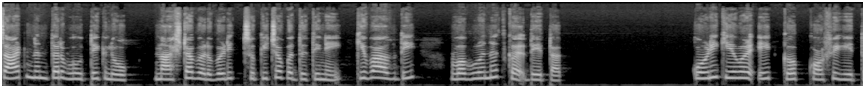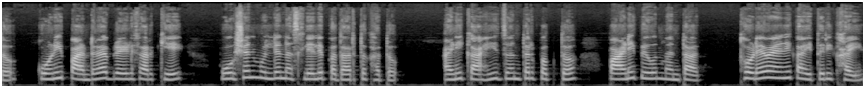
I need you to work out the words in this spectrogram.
साठ नंतर बहुतेक लोक नाश्ता गडबडीत चुकीच्या पद्धतीने किंवा अगदी वगळूनच क देतात. कोणी केवळ एक कप कॉफी घेतं कोणी पांढऱ्या ब्रेडसारखे पोषण मूल्य नसलेले पदार्थ खातं. आणि काही जण तर फक्त पाणी पिऊन म्हणतात थोड्या वेळाने काहीतरी खाई.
